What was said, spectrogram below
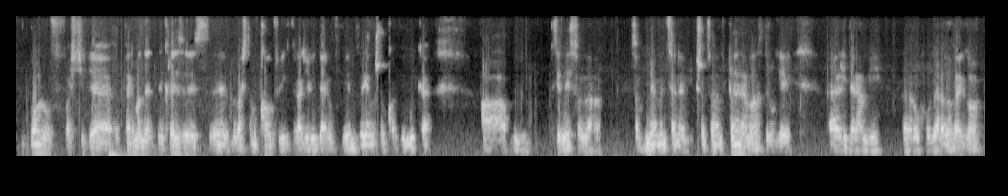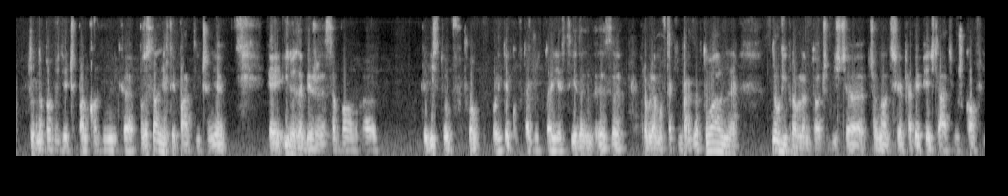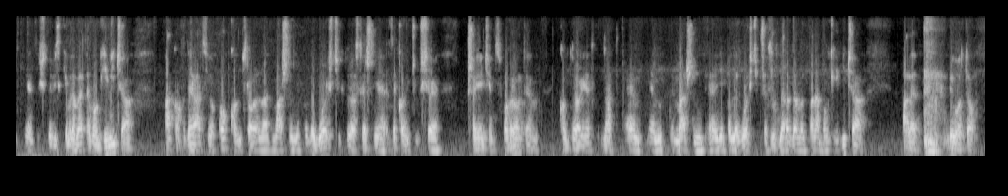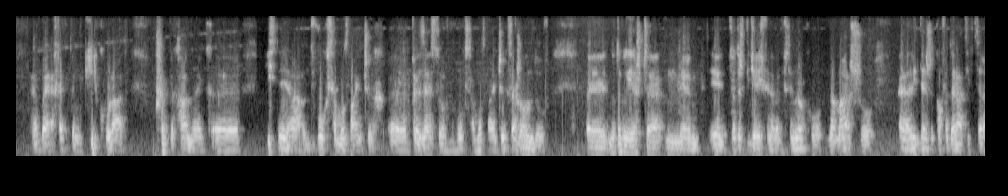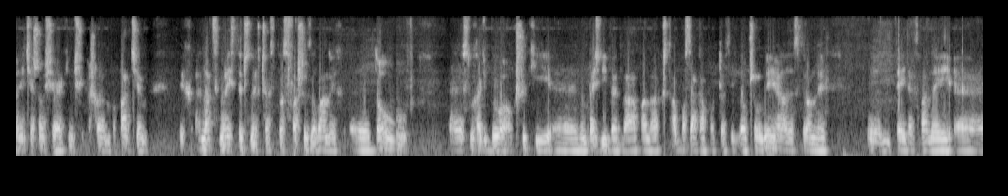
wyborów właściwie permanentny kryzys. E, Odbywa się tam konflikt w Radzie Liderów między Januszem Korwin-Mikke a z jednej strony Sławomirem Mencenem i Przemysławem Klerem, a z drugiej e, liderami e, ruchu narodowego. Trudno powiedzieć, czy pan Korwin-Mikke pozostanie w tej partii, czy nie. E, Ilu zabierze ze sobą e, aktywistów, członków, polityków. Także tutaj jest jeden z problemów taki bardzo aktualny. Drugi problem to oczywiście ciągnący się prawie 5 lat już konflikt między środowiskiem Roberta Bąkiewicza a Konfederacją o kontrolę nad Marszem Niepodległości, który ostatecznie zakończył się przejęciem z powrotem kontroli nad, nad em, em, Marszem Niepodległości przez Ruch Narodowy od pana Bąkiewicza, ale było to jakby efektem kilku lat przepychanek e, istnienia dwóch samozwańczych e, prezesów, dwóch samozwańczych zarządów. E, Do tego jeszcze, mm, co też widzieliśmy nawet w tym roku na marszu, liderzy Konfederacji wcale nie cieszą się jakimś szalonym poparciem tych nacjonalistycznych, często sfaszyzowanych dołów. Słychać było okrzyki obraźliwe dla pana Krzysztofa Bosaka podczas jego przemówienia ze strony tej tak zwanej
